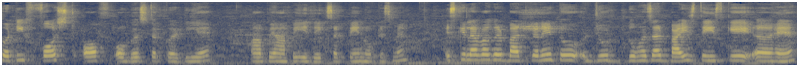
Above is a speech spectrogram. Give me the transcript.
थर्टी फ़र्स्ट ऑफ़ अगस्त तक कर दी है। आप यहाँ पे ये देख सकते हैं नोटिस में। इसके अलावा अगर बात करें तो जो 2022-23 के हैं,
